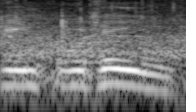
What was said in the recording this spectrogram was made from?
1914.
